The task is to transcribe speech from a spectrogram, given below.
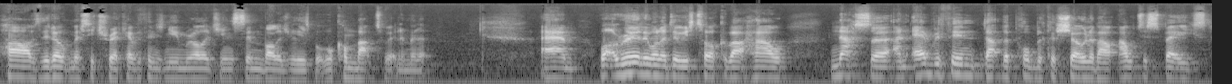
halves. They don't miss a trick. Everything's numerology and symbology with these, but we'll come back to it in a minute. Um, what I really want to do is talk about how NASA and everything that the public has shown about outer space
